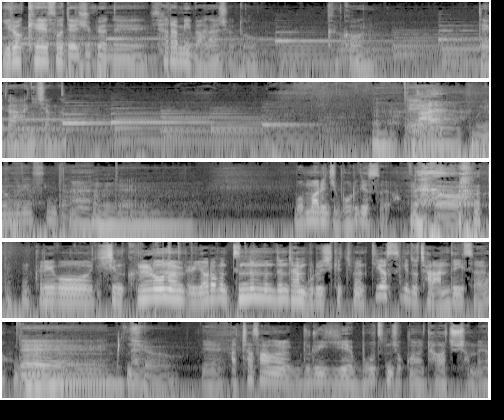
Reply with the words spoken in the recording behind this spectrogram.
이렇게 해서 내 주변에 사람이 많아져도 그건 내가 아니잖아. 음, 네. 아. 뭐 이런 글이었습니다. 네. 음, 네. 뭔 말인지 모르겠어요. 어, 그리고 지금 글로는 여러분 듣는 분들은 잘 모르시겠지만 띄어쓰기도 잘 안 돼 있어요. 네. 음, 그렇죠. 예, 아차상을 누리기에 모든 조건을 다 갖추셨네요.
